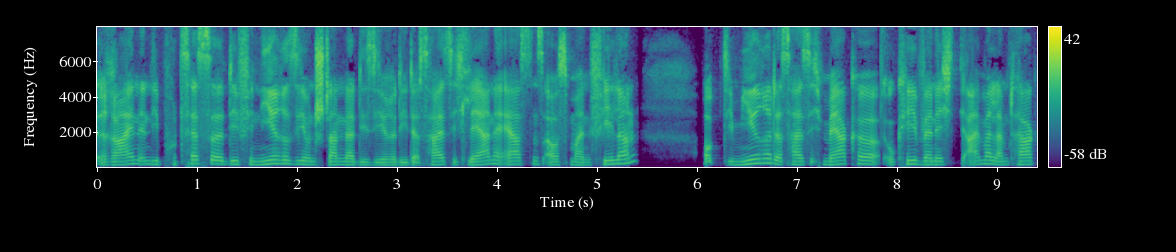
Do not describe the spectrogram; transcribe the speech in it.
rein in die Prozesse, definiere sie und standardisiere die. Das heißt, ich lerne erstens aus meinen Fehlern optimiere. Das heißt, ich merke, okay, wenn ich einmal am Tag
